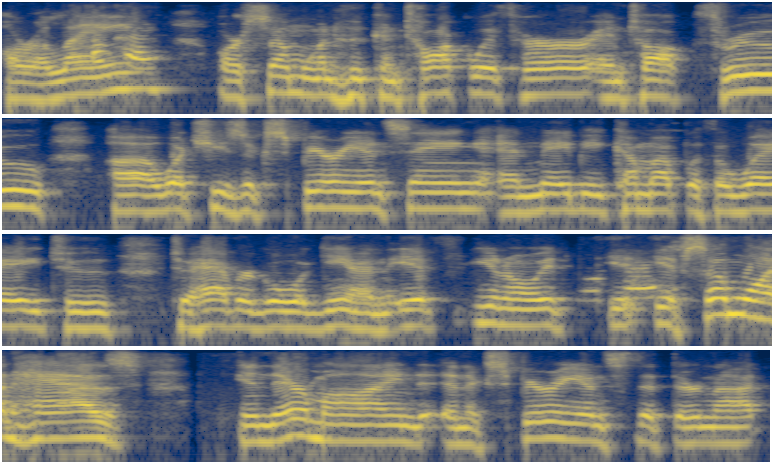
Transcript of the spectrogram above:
or Elaine okay. or someone who can talk with her and talk through uh, what she's experiencing and maybe come up with a way to to have her go again. If you know, it, okay. if someone has in their mind an experience that they're not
